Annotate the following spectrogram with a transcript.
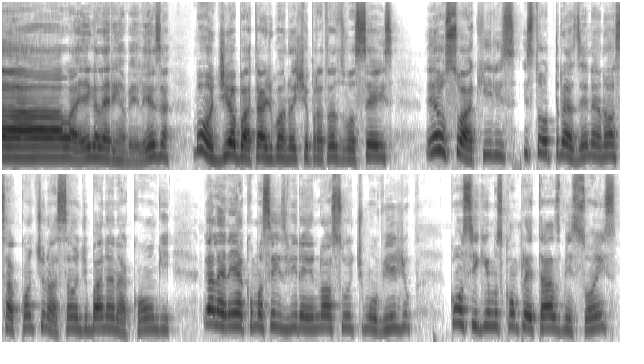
Fala aí galerinha, beleza? Bom dia, boa tarde, boa noite para todos vocês. Eu sou Aquiles, estou trazendo a nossa continuação de Banana Kong. Galerinha, como vocês viram aí no nosso último vídeo, conseguimos completar as missões,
